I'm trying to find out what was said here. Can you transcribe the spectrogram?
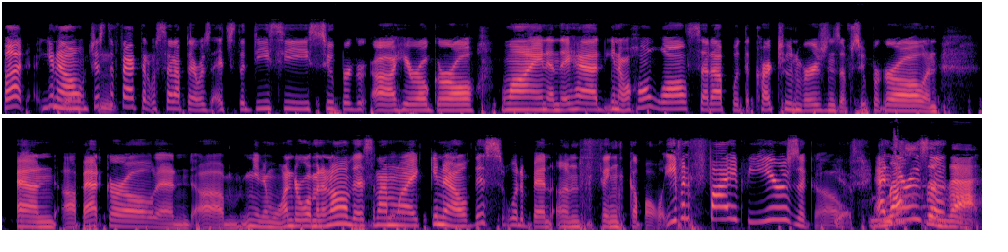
But you know, Yeah. just Mm. the fact that it was set up there was it's the DC super uh, hero girl line, and they had you know a whole wall set up with the cartoon versions of Supergirl and and uh, Batgirl and um, you know Wonder Woman and all this, and I'm like, you know, this would have been unthinkable even five years ago. Yes. And Less there is than a- that,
